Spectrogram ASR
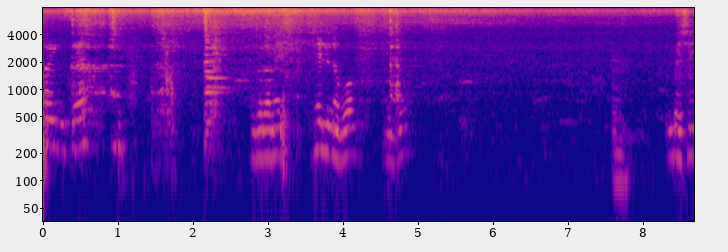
হয়ে গেছে। আমি ঢেলে নেব। বেশি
